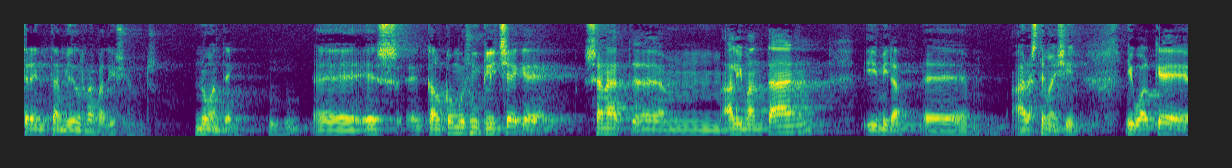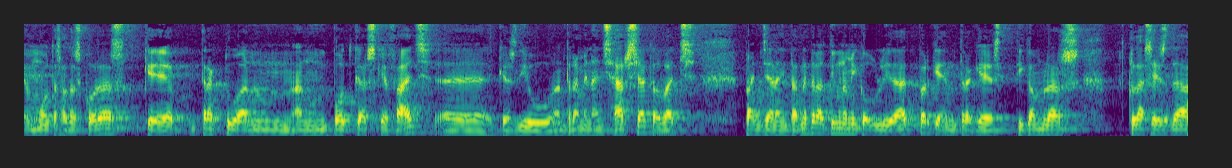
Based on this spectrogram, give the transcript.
30.000 repeticions? No ho entenc. Uh -huh. eh, és, quelcom és un clitxer que s'ha anat eh, alimentant i mira, eh, ara estem així. Igual que moltes altres coses que tracto en un, en un podcast que faig, eh, que es diu Entrenament en xarxa, que el vaig penjant a internet, ara el tinc una mica oblidat perquè entre que estic amb les classes de,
